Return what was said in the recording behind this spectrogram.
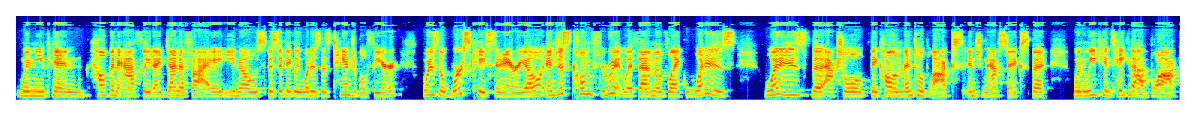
when you can help an athlete identify you know specifically what is this tangible fear what is the worst case scenario and just comb through it with them of like what is what is the actual they call them mental blocks in gymnastics but when we can take that block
